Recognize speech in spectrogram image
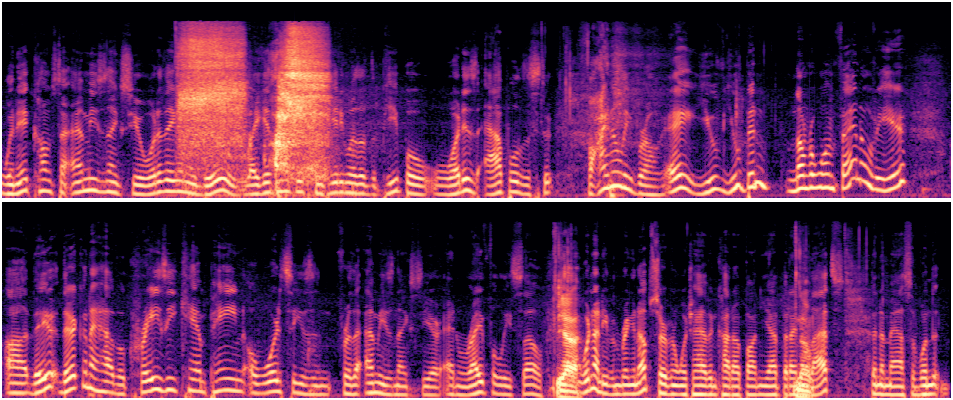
when it comes to Emmys next year, what are they gonna do? Like, it's not just competing with other people. What is Apple the stu- Finally, bro. Hey, you've you've been number one fan over here. Uh, they they're gonna have a crazy campaign award season for the Emmys next year, and rightfully so. Yeah. we're not even bringing up Servant, which I haven't caught up on yet, but I know No. that's been a massive one.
